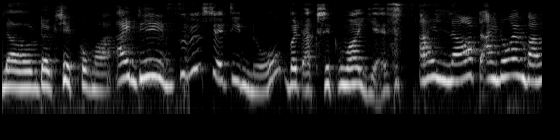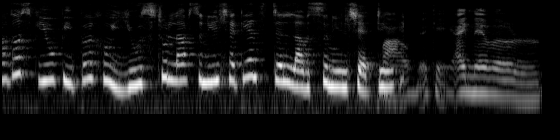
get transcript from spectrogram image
loved Akshay Kumar. I did. Sunil Shetty, no, but Akshay Kumar, yes. I loved. I know I'm one of those few people who used to love Sunil Shetty and still loves Sunil Shetty. Wow. Okay, I never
